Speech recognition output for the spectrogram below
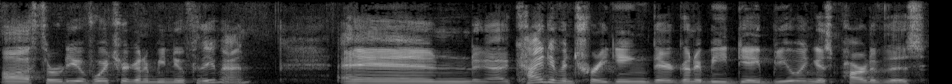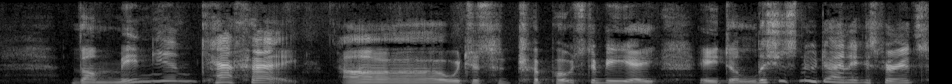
uh, 30 of which are going to be new for the event. And uh, kind of intriguing, they're going to be debuting as part of this the Minion Cafe, uh, which is supposed to be a, a delicious new dining experience.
